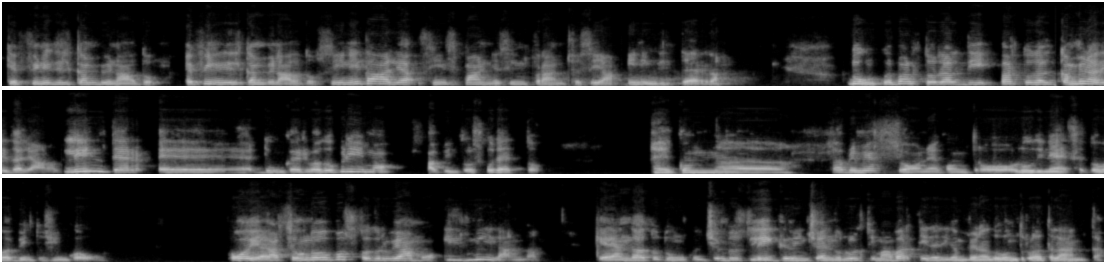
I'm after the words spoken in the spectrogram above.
che è finito il campionato. È finito il campionato sia in Italia, sia in Spagna, sia in Francia, sia in Inghilterra. Dunque, parto dal, di- parto dal campionato italiano. L'Inter è dunque arrivato primo, ha vinto lo scudetto eh, con eh, la premiazione contro l'Udinese, dove ha vinto 5-1. Poi al secondo posto troviamo il Milan, che è andato dunque in Champions League vincendo l'ultima partita di campionato contro l'Atalanta,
